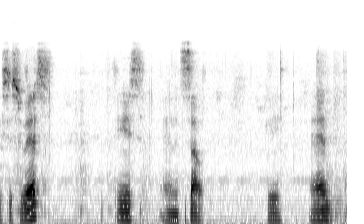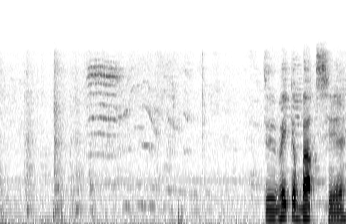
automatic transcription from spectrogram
This is west, east, and south. Okay, and to make a box here,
